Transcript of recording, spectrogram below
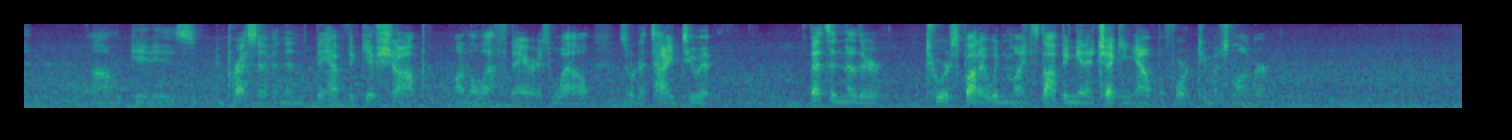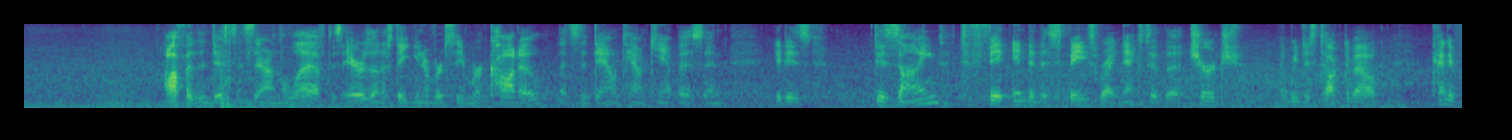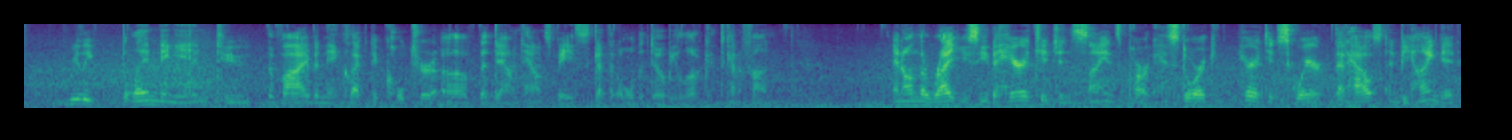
Um, it is impressive. And then they have the gift shop on the left there as well, sort of tied to it that's another tour spot I wouldn't mind stopping in and checking out before too much longer. Off in the distance there on the left is Arizona State University Mercado. That's the downtown campus, and it is designed to fit into the space right next to the church that we just talked about, kind of really blending into the vibe and the eclectic culture of the downtown space. Got that old Adobe look. It's kind of fun. And on the right, you see the Heritage and Science Park Historic Heritage Square, that house, and behind it,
